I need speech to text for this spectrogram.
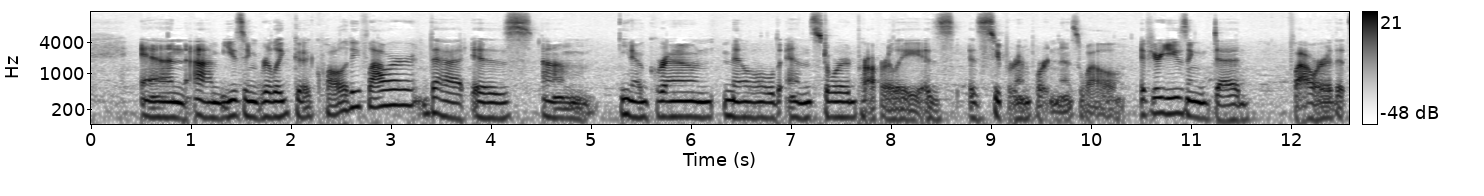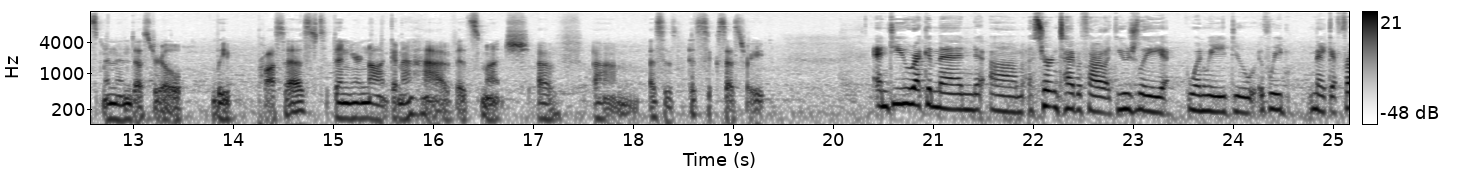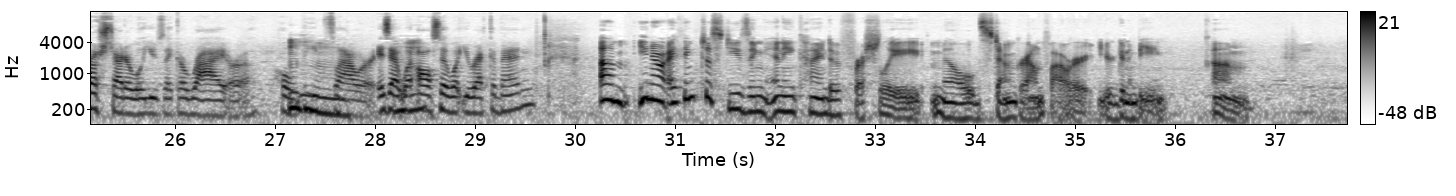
And um, using really good quality flour that is, um, you know, grown, milled, and stored properly is is super important as well. If you're using dead flour that's been industrially processed, then you're not going to have as much of um, a, su- a success rate. And do you recommend um, a certain type of flour? Like usually when we do, if we make a fresh starter, we'll use like a rye or a whole Mm-hmm. wheat flour. Is that what also what you recommend? Um, you know, I think just using any kind of freshly milled stone ground flour, you're going to be um,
